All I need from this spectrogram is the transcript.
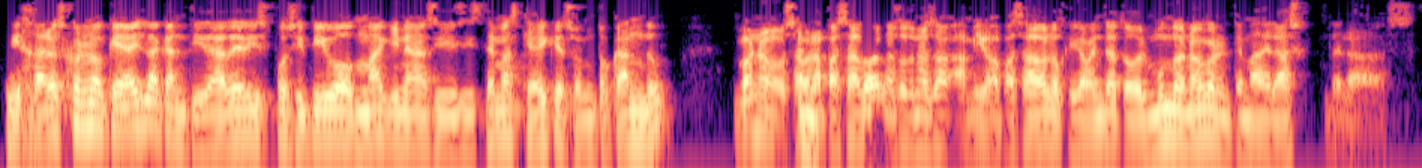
fijaros con lo que hay, la cantidad de dispositivos, máquinas y sistemas que hay que son tocando. Bueno, os habrá pasado, a nosotros, nos ha- a mí me ha pasado, lógicamente, a todo el mundo, ¿no? Con el tema de las, de las,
